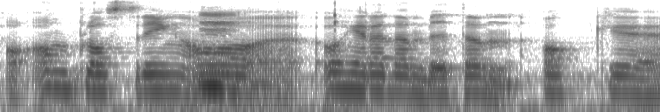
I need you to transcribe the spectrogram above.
och omplåstring och, Mm. och hela den biten och eh,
